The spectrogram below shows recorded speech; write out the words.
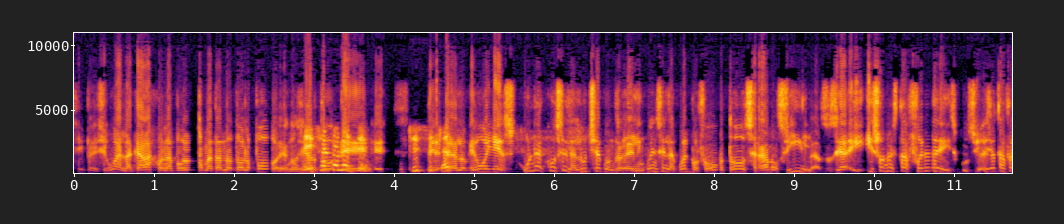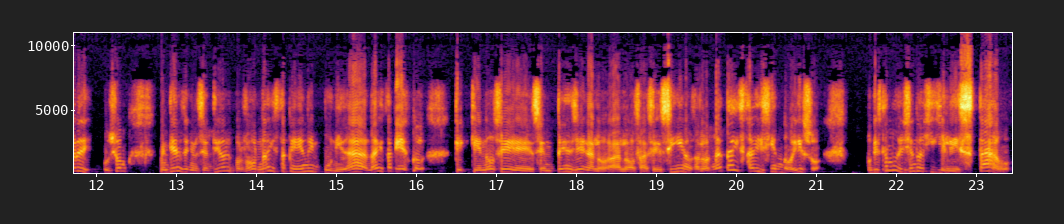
Sí, pero es igual, acabas con la pobreza matando a todos los pobres, ¿no es cierto? Exactamente. Eh, eh, Sí, sí, pero, claro. pero lo que voy es, una cosa es la lucha contra la delincuencia en la cual, por favor, todos cerramos filas. O sea, y- eso no está fuera de discusión, eso está fuera de discusión, ¿me entiendes? En el sentido de, por favor, nadie está pidiendo impunidad, nadie está pidiendo que, que no se sentencien a, lo- a los asesinos, a los, nadie está diciendo eso. Lo que estamos diciendo es que el Estado,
